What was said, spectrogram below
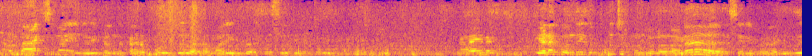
ஆனால் மேக்ஸிமம் எங்கள் வீட்டில் வந்து கருப்பு வந்து வர்ற மாதிரி உள்ள ட்ரெஸ் வந்து எடுத்து கொடுப்பாங்க ஆனால் எனக்கு எனக்கு வந்து இது பிடிச்சிருக்குன்னு சொன்னதுனால சரி வேற இது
